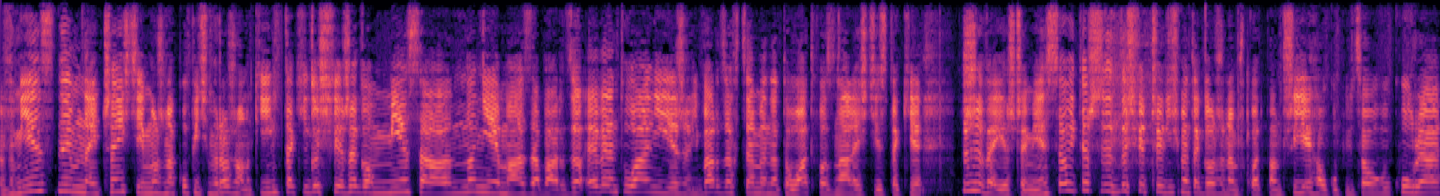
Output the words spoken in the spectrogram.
W mięsnym najczęściej można kupić mrożonki. Takiego świeżego mięsa no nie ma za bardzo. Ewentualnie, jeżeli bardzo chcemy, no to łatwo znaleźć jest takie żywe jeszcze mięso i też doświadczyliśmy tego, że na przykład pan przyjechał, kupił całą kurę,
